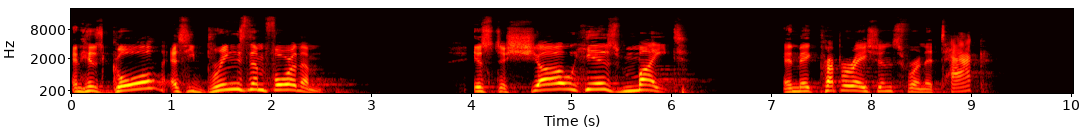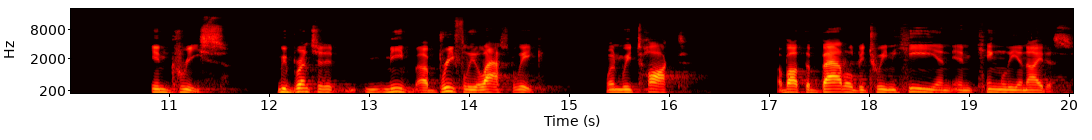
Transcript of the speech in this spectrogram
And his goal, as he brings them for them, is to show his might and make preparations for an attack in Greece. We mentioned it me, uh, briefly last week when we talked about the battle between he and, and King Leonidas.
